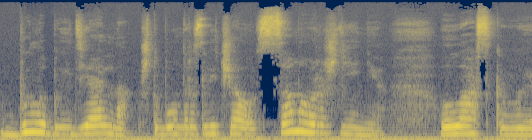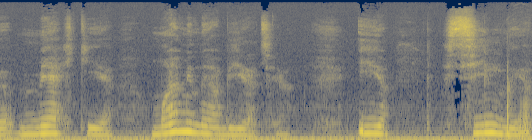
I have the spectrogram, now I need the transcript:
было бы идеально, чтобы он различал с самого рождения – ласковые, мягкие мамины объятия и сильные,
